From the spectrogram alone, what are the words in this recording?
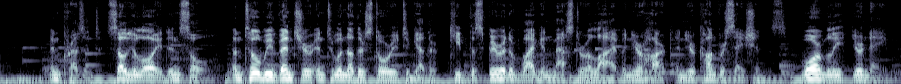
and present, celluloid and soul. Until we venture into another story together, keep the spirit of Wagon Master alive in your heart and your conversations. Warmly, your name.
